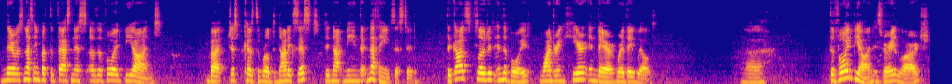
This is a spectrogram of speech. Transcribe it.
there was nothing but the vastness of the void beyond. But just because the world did not exist did not mean that nothing existed. The gods floated in the void, wandering here and there where they willed. Uh, the void beyond is very large,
